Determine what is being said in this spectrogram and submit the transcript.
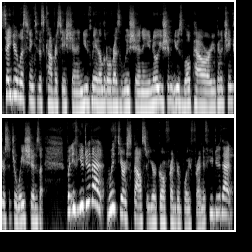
Say you're listening to this conversation and you've made a little resolution and you know you shouldn't use willpower, you're going to change your situation. But if you do that with your spouse or your girlfriend or boyfriend, if you do that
